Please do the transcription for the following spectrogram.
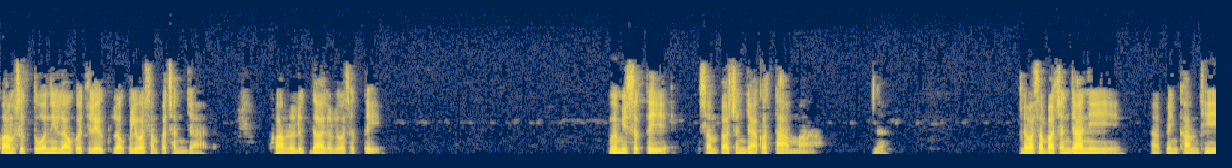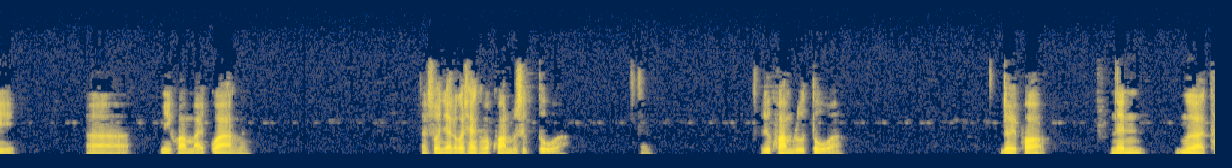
ความรู้สึกตัวนี่เราก็จะเรียกเราก็เรียกว่าสัมปชัญญะความระลึกได้เราเรียกว่าสติ เมื่อมีสติสัมปชัญญะก็ตามมานะแต่ว่าสัมปชัญญะนี่เป็นคำที่มีความหมายกว้างนะส่วนใหญ่เราก็ใช้คำว่าความรู้สึกตัว หรือความรู้ตัว โดยเพราะเน้นเมื่อท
